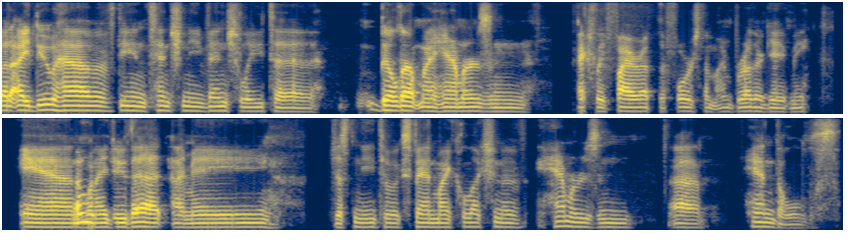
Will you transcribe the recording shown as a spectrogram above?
but I do have the intention eventually to build out my hammers and actually fire up the forge that my brother gave me. And Oh. when I do that, I may just need to expand my collection of hammers and uh, handles.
